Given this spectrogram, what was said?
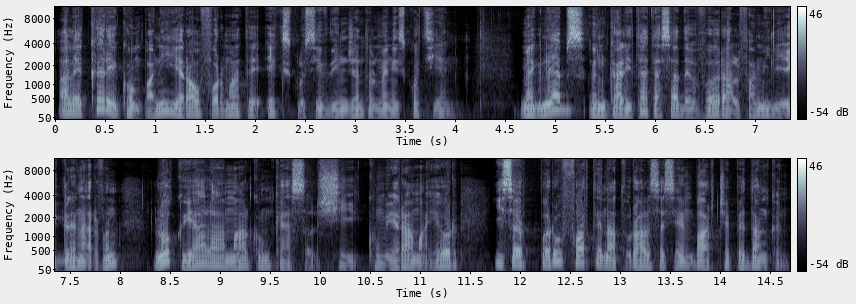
ale cărei companii erau formate exclusiv din gentlemani scoțieni. McNabbs, în calitatea sa de văr al familiei Glenarvan, locuia la Malcolm Castle și, cum era major, i s-a părut foarte natural să se îmbarce pe Duncan.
